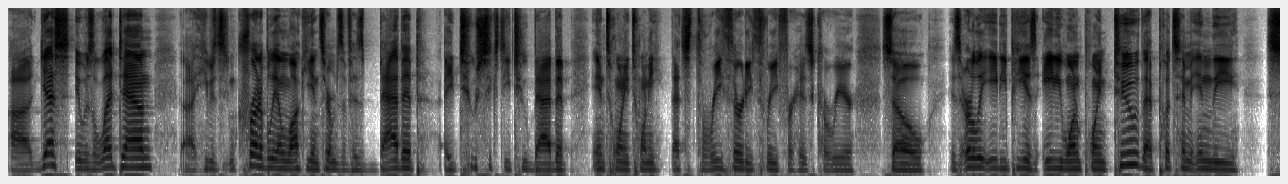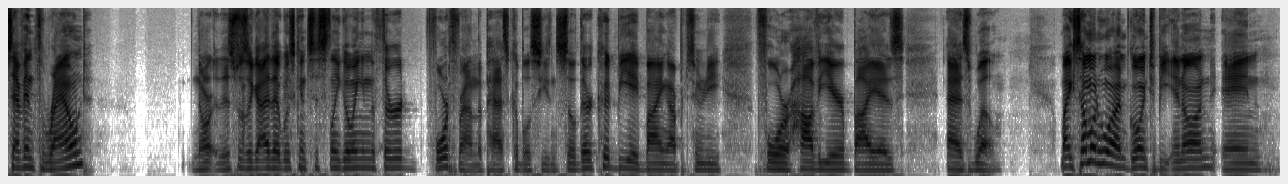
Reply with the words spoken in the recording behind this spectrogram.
Uh, yes, it was a letdown. Uh, he was incredibly unlucky in terms of his BABIP, a 262 BABIP in 2020. That's 333 for his career. So his early ADP is 81.2. That puts him in the seventh round. This was a guy that was consistently going in the third, fourth round the past couple of seasons. So there could be a buying opportunity for Javier Baez as well. Mike, someone who I'm going to be in on, and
